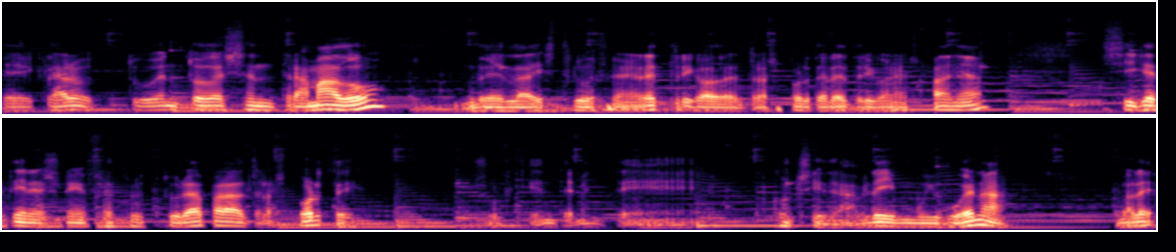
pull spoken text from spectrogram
Eh, claro, tú en todo ese entramado de la distribución eléctrica o del transporte eléctrico en España, sí que tienes una infraestructura para el transporte suficientemente considerable y muy buena, ¿vale?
